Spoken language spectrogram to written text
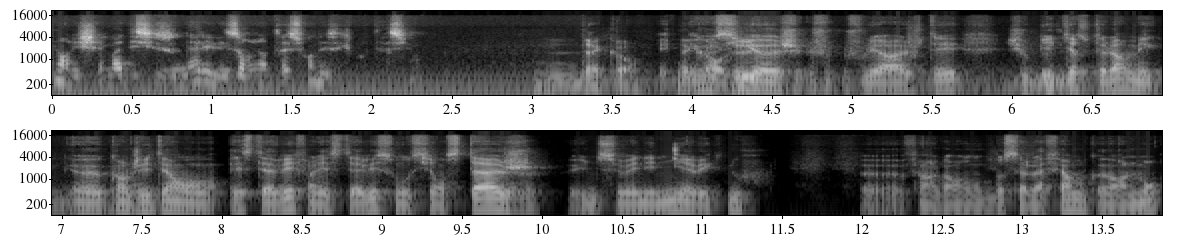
dans les schémas décisionnels et les orientations des exploitations. D'accord. D'accord. aussi, euh, je, je, voulais rajouter, j'ai oublié de dire tout à l'heure, mais euh, quand j'étais en STAV, enfin les STAV sont aussi en stage une semaine et demie avec nous. Euh, enfin, quand on bosse à la ferme, quoi, normalement.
